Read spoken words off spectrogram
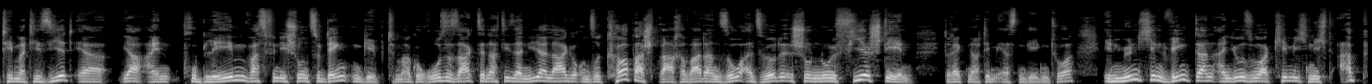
thematisiert er ja ein Problem, was finde ich schon zu denken gibt. Marco Rose sagte nach dieser Niederlage, unsere Körpersprache war dann so, als würde es schon 0-4 stehen, direkt nach dem ersten Gegentor. In München winkt dann ein Josua Kimmich nicht ab,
